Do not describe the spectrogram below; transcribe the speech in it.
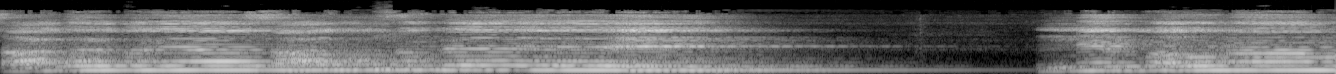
ਸਾਗਰ ਕਰਿਆ ਸਾਧੂ ਸੰਗੇ ਨਿਰਭਉ ਨਾਮ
